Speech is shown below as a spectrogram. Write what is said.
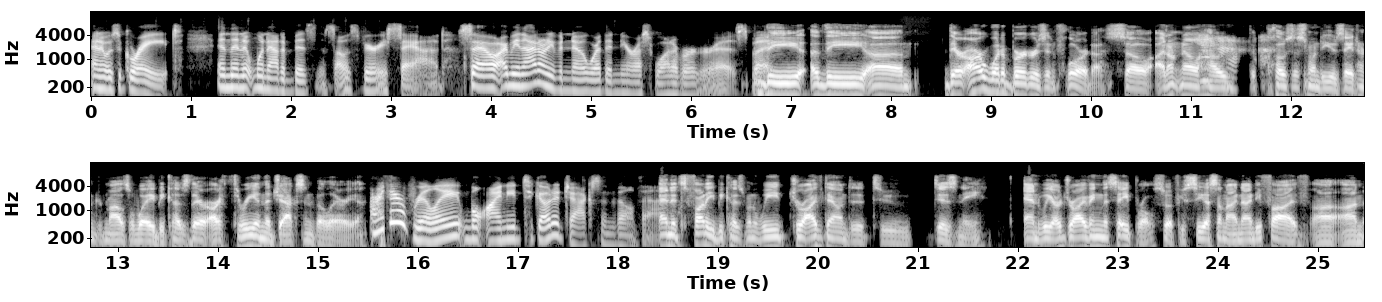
and it was great. And then it went out of business. I was very sad. So, I mean, I don't even know where the nearest Whataburger is, but The the um, there are Whataburgers in Florida, so I don't know Yeah. how the closest one to you is 800 miles away because there are three in the Jacksonville area. Are there really? Well, I need to go to Jacksonville then. And it's funny because when we drive down to, to Disney, and we are driving this April, so if you see us on I 95 uh, on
